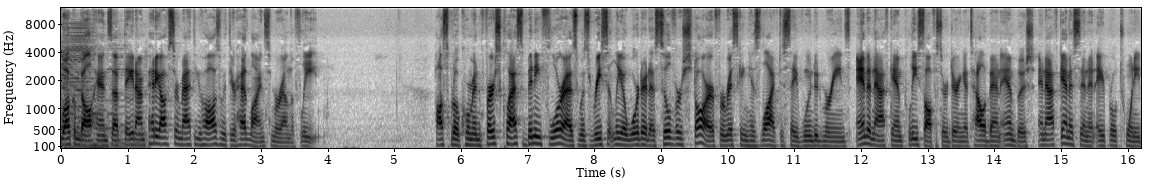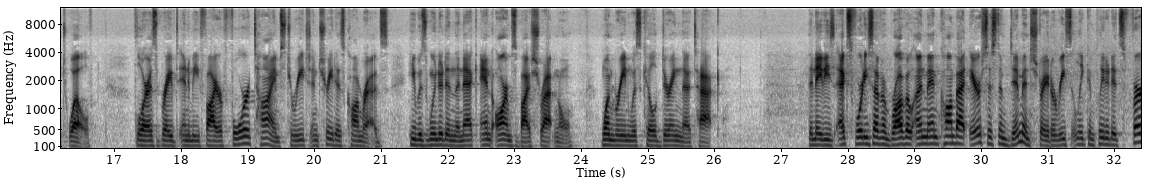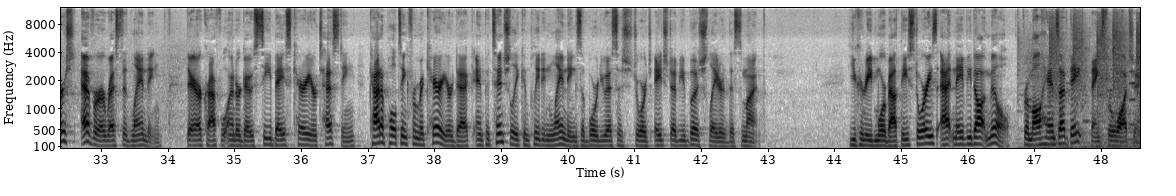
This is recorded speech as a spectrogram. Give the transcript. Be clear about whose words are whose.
Speaker 1: Welcome to All Hands Update. I'm Petty Officer Matthew Hawes with your headlines from around the fleet. Hospital Corpsman First Class Benny Flores was recently awarded a Silver Star for risking his life to save wounded Marines and an Afghan police officer during a Taliban ambush in Afghanistan in April 2012. Flores braved enemy fire four times to reach and treat his comrades. He was wounded in the neck and arms by shrapnel. One Marine was killed during the attack. The Navy's X-47 Bravo unmanned combat air system demonstrator recently completed its first ever arrested landing. The aircraft will undergo sea-based carrier testing, catapulting from a carrier deck and potentially completing landings aboard USS George H.W. Bush later this month. You can read more about these stories at Navy.mil. From All Hands Update, thanks for watching.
